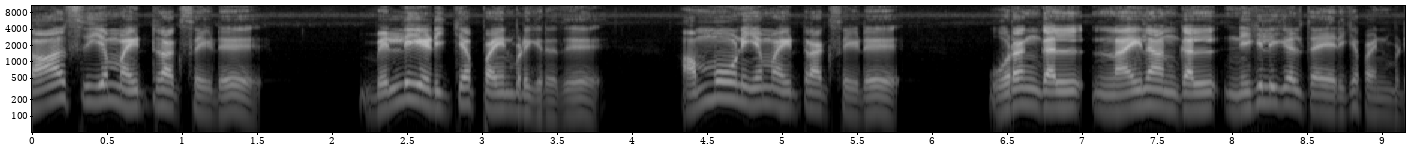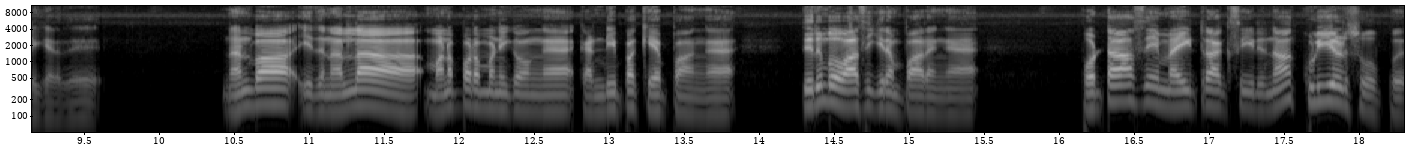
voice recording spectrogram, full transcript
கால்சியம் ஹைட்ராக்சைடு வெள்ளி அடிக்க பயன்படுகிறது. அம்மோனியம் ஹைட்ராக்சைடு உரங்கள் நைலான்கள் நெகிழிகள் தயாரிக்க பயன்படுகிறது. நண்பா இது நல்லா மனப்பாடம் பண்ணிக்கோங்க. கண்டிப்பாக கேட்பாங்க. திரும்ப வாசிக்கிறேன் பாருங்கள் பொட்டாசியம் ஹைட்ராக்சைடுனா குளியல் சோப்பு.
